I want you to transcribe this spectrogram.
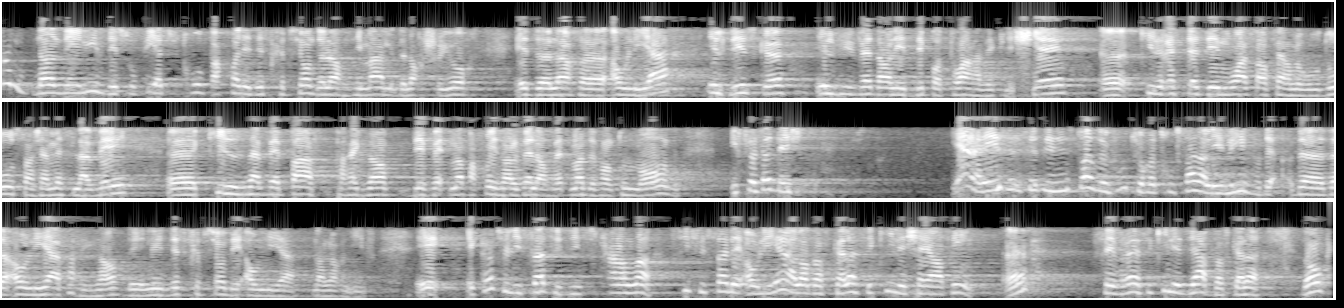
Comme dans des livres des soufis, tu trouves parfois des descriptions de leurs imams, de leurs shuyukh et de leurs euh, ils disent qu'ils vivaient dans les dépotoirs avec les chiens, euh, qu'ils restaient des mois sans faire le wudu, sans jamais se laver, euh, qu'ils n'avaient pas, par exemple, des vêtements, parfois ils enlevaient leurs vêtements devant tout le monde. Ils faisaient des... Yeah, c'est des histoires de vous, tu retrouves ça dans les livres de, de, de par exemple, des, les descriptions des Aulia dans leurs livres. Et, et quand tu lis ça, tu dis, subhanallah, si c'est ça des Aulia, alors dans ce cas-là, c'est qui les shayatins? Hein? C'est vrai, c'est qui les diables dans ce cas-là? Donc,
